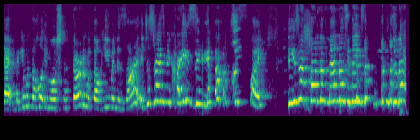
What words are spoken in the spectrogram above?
I go with the whole emotional authority with the human design. It just drives me crazy. I'm just like these are fundamental things that we need to do to have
